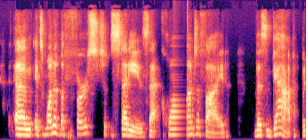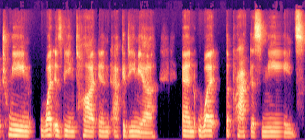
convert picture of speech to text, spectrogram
um, it's one of the first studies that quantified this gap between what is being taught in academia and what the practice needs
